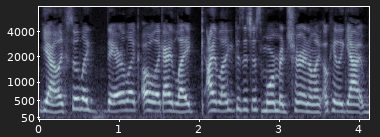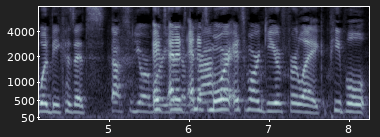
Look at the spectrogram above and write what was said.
Yeah, like so like they're like oh like I like I like it because it's just more mature and I'm like okay like yeah it would be because it's That's your it's and it's and it's more it's more geared for like people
